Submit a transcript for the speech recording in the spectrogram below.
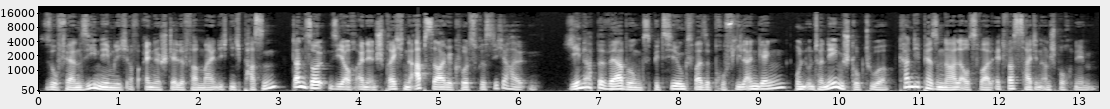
Sofern Sie nämlich auf eine Stelle vermeintlich nicht passen, dann sollten Sie auch eine entsprechende Absage kurzfristig erhalten. Je nach Bewerbungs- bzw. Profileingängen und Unternehmensstruktur kann die Personalauswahl etwas Zeit in Anspruch nehmen.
